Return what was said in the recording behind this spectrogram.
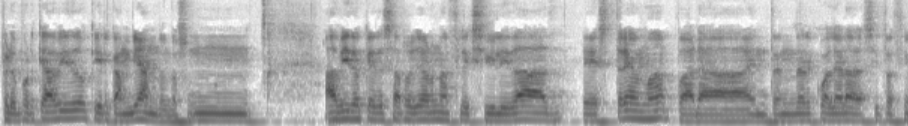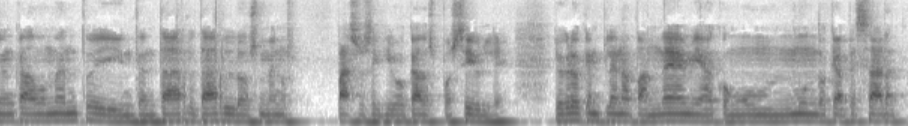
pero porque ha habido que ir cambiándolos. Un, ha habido que desarrollar una flexibilidad extrema para entender cuál era la situación en cada momento e intentar dar los menos pasos equivocados posible. Yo creo que en plena pandemia, con un mundo que a pesar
